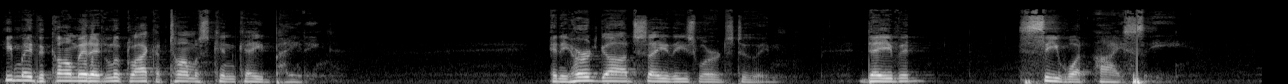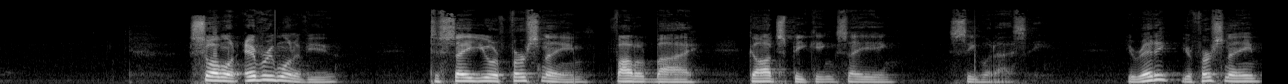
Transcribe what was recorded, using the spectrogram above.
He made the comment it looked like a Thomas Kinkade painting. And he heard God say these words to him David, see what I see. So I want every one of you to say your first name followed by God speaking, saying, See what I see. You ready? Your first name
